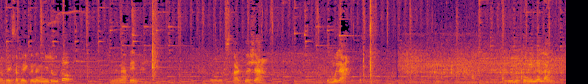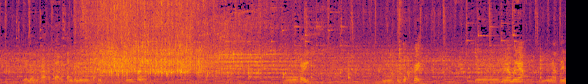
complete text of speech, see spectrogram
sabay-sabay ko nang niluto. Tingnan natin. So, nag-start na siya. Pumula. Palulutungin na lang. Lang, nakakatakot tanggalan ng takip. Ayan po. Okay. Yung putok pa eh. So, maya-maya. Tingnan natin.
